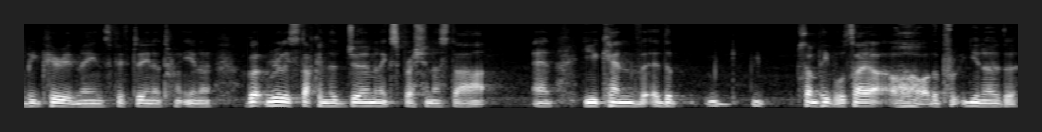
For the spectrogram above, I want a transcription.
big period means 15 or 20 you know I got really stuck in the German expressionist art and you can the some people say oh the you know the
